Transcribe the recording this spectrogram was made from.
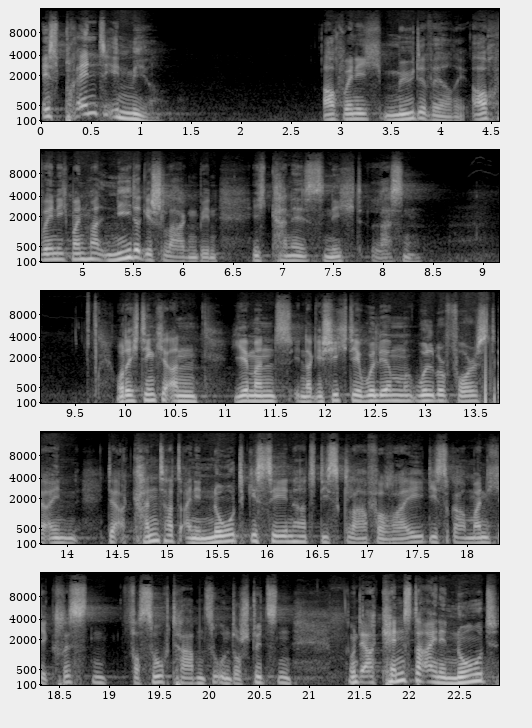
Es brennt in mir. Auch wenn ich müde werde, auch wenn ich manchmal niedergeschlagen bin, ich kann es nicht lassen. Oder ich denke an jemand in der Geschichte, William Wilberforce, der, ein, der erkannt hat, eine Not gesehen hat, die Sklaverei, die sogar manche Christen versucht haben zu unterstützen. Und er erkennt da eine Not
